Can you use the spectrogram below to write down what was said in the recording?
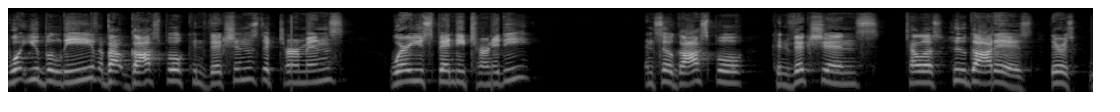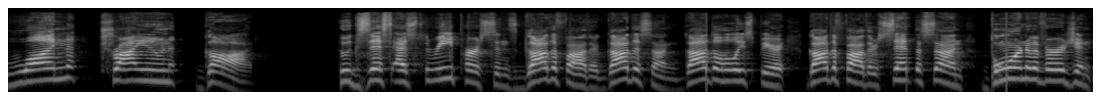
what you believe about gospel convictions determines where you spend eternity. And so, gospel convictions tell us who God is. There is one triune God who exists as three persons God the Father, God the Son, God the Holy Spirit. God the Father sent the Son, born of a virgin.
